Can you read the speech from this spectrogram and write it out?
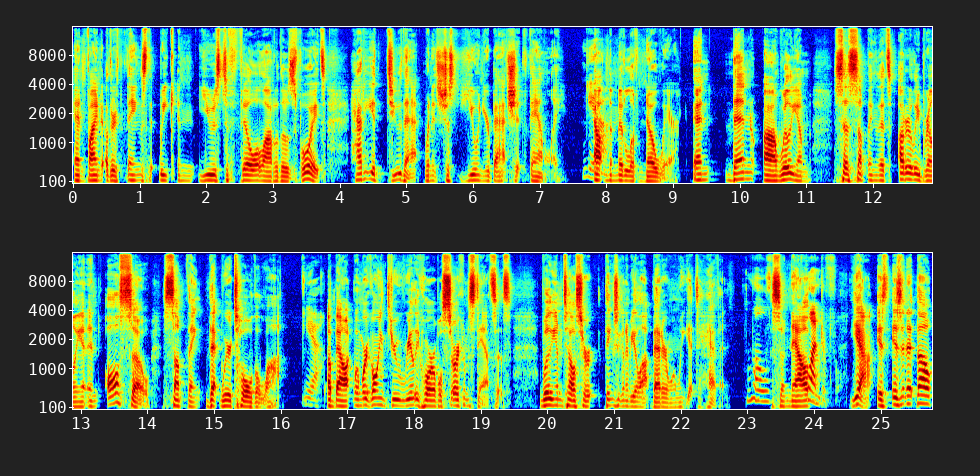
and find other things that we can use to fill a lot of those voids. How do you do that when it's just you and your batshit family Yeah. out in the middle of nowhere? And then uh, William says something that's utterly brilliant and also something that we're told a lot Yeah. about when we're going through really horrible circumstances. William tells her things are going to be a lot better when we get to heaven. Well, So now wonderful. Yeah, is, isn't it though?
